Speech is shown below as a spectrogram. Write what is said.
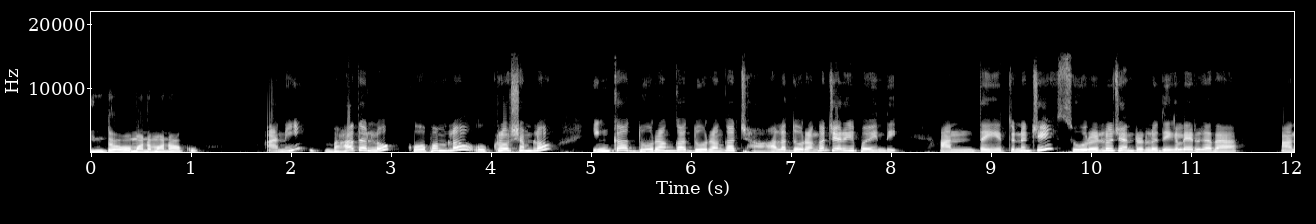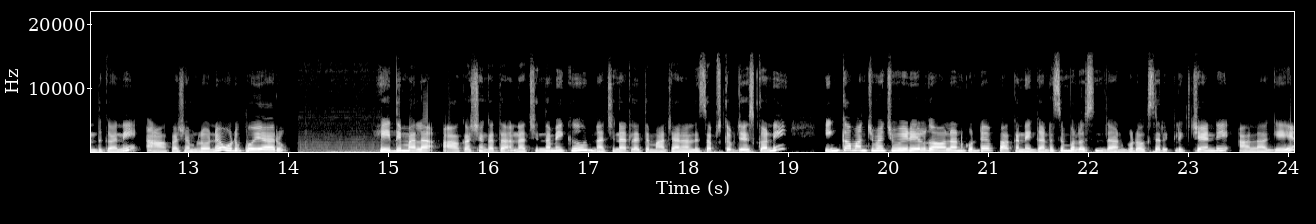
ఇంత అవమానమా నాకు? అని బాధల్లో కోపంలో ఉక్రోషంలో ఇంకా దూరంగా దూరంగా చాలా దూరంగా జరిగిపోయింది. అంత ఎత్తు నుంచి సూర్యులు చంద్రులు దిగలేరు కదా? అందుకని ఆకాశంలోనే ఊడిపోయారు. ఇది మళ్ళీ ఆకాశం కథ. నచ్చిందా మీకు? నచ్చినట్లయితే మా ఛానల్ని సబ్స్క్రైబ్ చేసుకొని ఇంకా మంచి మంచి వీడియోలు కావాలనుకుంటే పక్కనే గంట సింబల్ వస్తుంది. దాన్ని కూడా ఒకసారి క్లిక్ చేయండి. అలాగే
